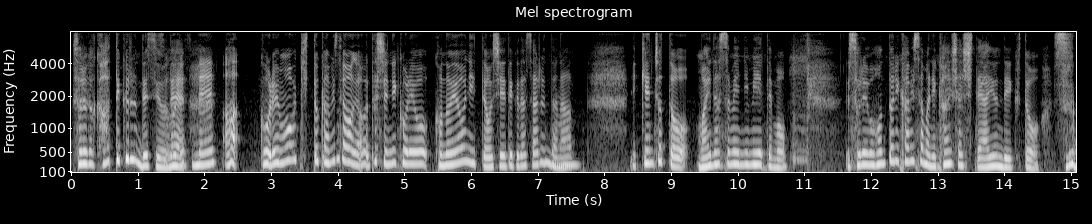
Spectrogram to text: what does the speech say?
それが変わってくるんですよね。ね。あこれもきっと神様が私にこれをこのようにって教えてくださるんだな、うん、一見ちょっとマイナス面に見えてもそれを本当に神様に感謝して歩んでいくとすっ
